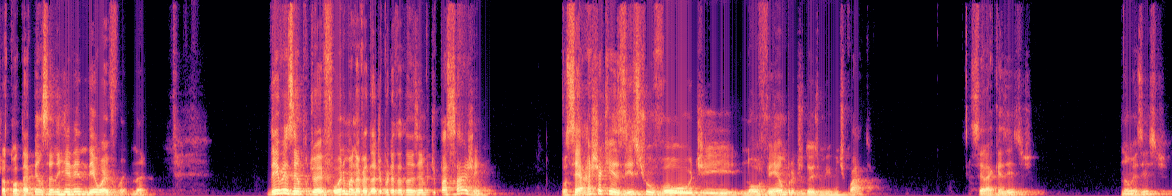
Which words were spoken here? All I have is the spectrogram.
Já estou até pensando em revender o iPhone, né? Dei o exemplo de iPhone, mas na verdade eu poderia estar dando exemplo de passagem. Você acha que existe o voo de novembro de 2024? Será que existe? Não existe.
